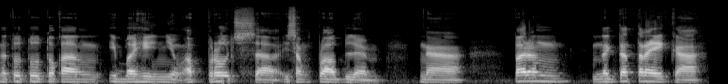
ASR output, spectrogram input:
natututo kang ibahin yung approach sa isang problem na parang nagtatry ka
